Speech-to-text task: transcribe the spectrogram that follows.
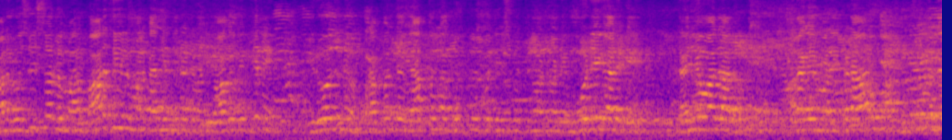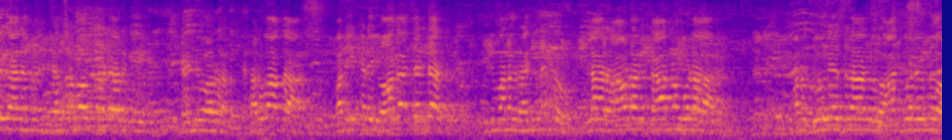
మన ఋషీశ్వరులు మన భారతీయులు మనకు అందించినటువంటి యోగ విద్యని ఈ రోజును ప్రపంచ వ్యాప్తంగా గుర్తింపు తీసుకొచ్చినటువంటి మోడీ గారికి ధన్యవాదాలు. అలాగే మన ఇక్కడ ముఖ్యమంత్రి గారి చంద్రబాబు నాయుడు గారికి ధన్యవాదాలు. తర్వాత మన ఇక్కడ యోగా సెంటర్ ఇది మనకు రంగంలో ఇలా రావడానికి కారణం కూడా మన జోగేశ్వరరావు ఆధ్వర్యంలో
